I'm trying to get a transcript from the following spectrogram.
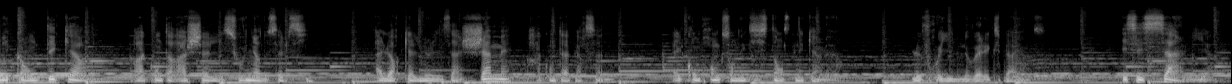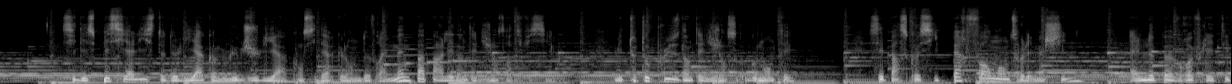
Mais quand Descartes raconte à Rachel les souvenirs de celle-ci, alors qu'elle ne les a jamais racontés à personne, elle comprend que son existence n'est qu'un leurre, le fruit d'une nouvelle expérience. Et c'est ça l'IA. Si des spécialistes de l'IA comme Luc Julia considèrent que l'on ne devrait même pas parler d'intelligence artificielle, mais tout au plus d'intelligence augmentée, c'est parce qu'aussi performantes soient les machines, elles ne peuvent refléter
